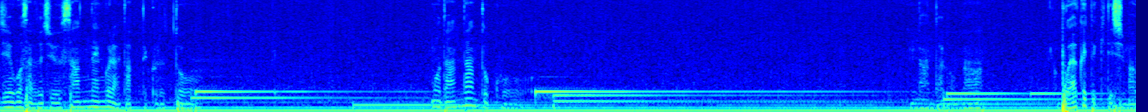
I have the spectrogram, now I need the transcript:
？15歳と13年ぐらい経ってくるともうだんだんとこうなんだろうな。ぼやけてきてしまう。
